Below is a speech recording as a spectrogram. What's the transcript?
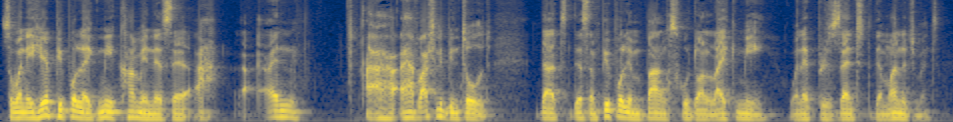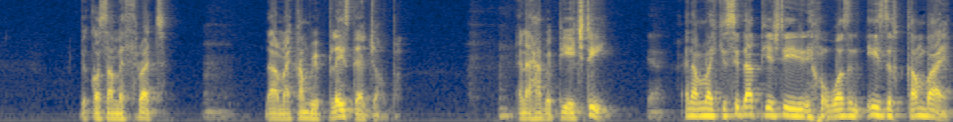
So when they hear people like me come in and say, ah, and I have actually been told that there's some people in banks who don't like me when I present to their management because I'm a threat. That I come replace their job. And I have a PhD. Yeah. And I'm like, you see, that PhD wasn't easy to come by.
